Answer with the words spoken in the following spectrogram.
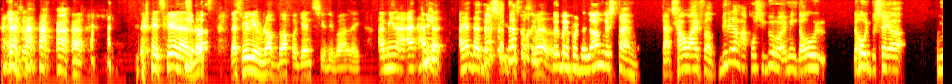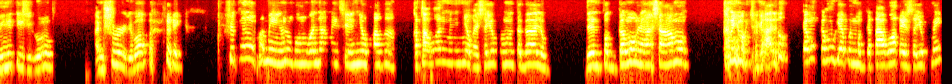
it's clear that that's that's really rubbed off against you, diba? Like, I mean, I, I I had mean, that. I had that that's that's as well. but for the longest time, that's how I felt. Hindi lang ako siguro. I mean, the whole the whole Bisaya community siguro. I'm sure, di ba? like, shit nga kami, ano kung wala namin sa inyo, kaba, katawan mo ninyo, kay sa'yo pa mong Tagalog. Then pag kamo naasa mo, kami mag-Tagalog. Kamu, kamu gyapon magkatawa kay sa'yo, may.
